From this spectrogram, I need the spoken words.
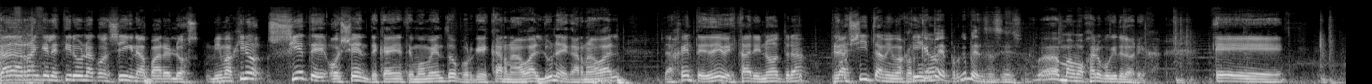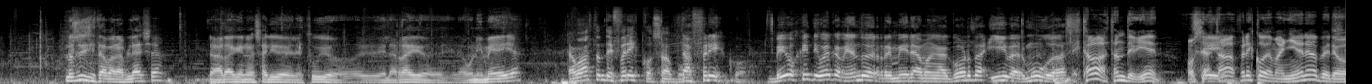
Ya de arranque les tiro una consigna para los, me imagino, siete oyentes que hay en este momento, porque es carnaval, lunes de carnaval. La gente debe estar en otra. Playita, me ¿Por qué, imagino. ¿Por qué pensás eso? Vamos a mojar un poquito la oreja. Eh, no sé si está para playa. La verdad que no he salido del estudio de la radio de la una y media. Está bastante fresco, Sapo. Está fresco. Veo gente igual caminando de remera manga corta y bermudas. Estaba bastante bien. O sea, Sí. estaba fresco de mañana, pero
